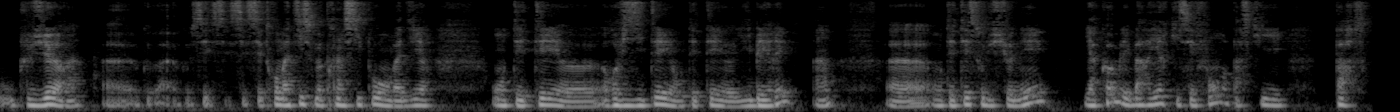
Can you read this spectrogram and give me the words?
ou plusieurs, hein, euh, ces, traumatismes principaux, on va dire, ont été euh, revisités, ont été libérés, hein, ont été solutionnés. Il y a comme les barrières qui s'effondrent parce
